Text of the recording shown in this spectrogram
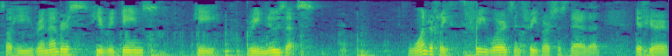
So he remembers, he redeems, he renews us. Wonderfully, three words and three verses there that if you're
